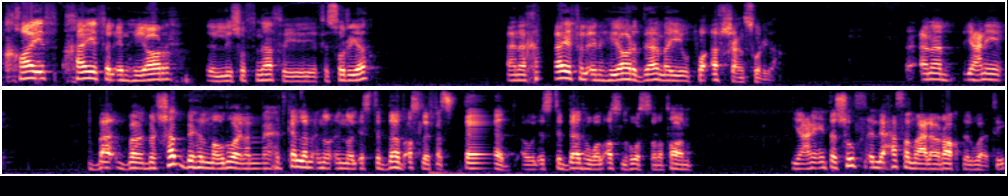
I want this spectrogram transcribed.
خايف خايف الانهيار اللي شفناه في في سوريا. أنا خايف الانهيار ده ما يتوقفش عن سوريا. أنا يعني بشبه الموضوع لما هتكلم إنه إنه الاستبداد أصل الفساد أو الاستبداد هو الأصل هو السرطان. يعني أنت شوف اللي حصل مع العراق دلوقتي.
